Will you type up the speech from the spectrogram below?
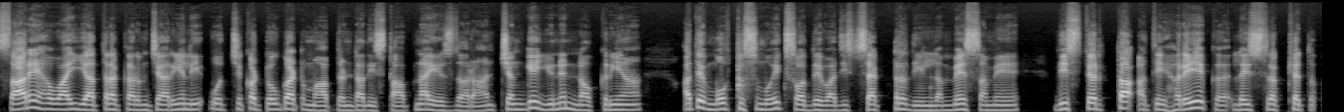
ਸਾਰੇ ਹਵਾਈ ਯਾਤਰਾ ਕਰਮਚਾਰੀਆਂ ਲਈ ਉੱਚ ਘੱਟੋ ਘੱਟ ਮਾਪਦੰਡਾਂ ਦੀ ਸਥਾਪਨਾ ਇਸ ਦੌਰਾਨ ਚੰਗੇ ਯੂਨੀਅਨ ਨੌਕਰੀਆਂ ਅਤੇ ਮੁਫਤ ਸਮੂਹਿਕ ਸੌਦੇਬਾਜ਼ੀ ਸੈਕਟਰ ਦੀ ਲੰਮੇ ਸਮੇਂ ਦੀ ਸਥਿਰਤਾ ਅਤੇ ਹਰੇਕ ਲਈ ਸੁਰੱਖਿਅਤ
